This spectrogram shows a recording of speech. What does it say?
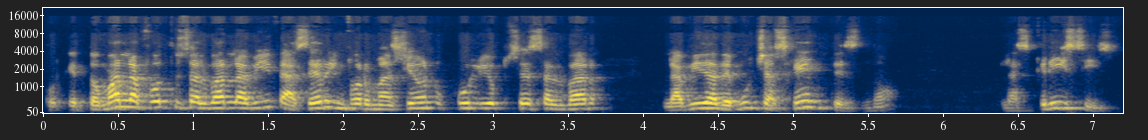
porque tomar la foto es salvar la vida, hacer información, Julio, pues es salvar la vida de muchas gentes, ¿no? Las crisis.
